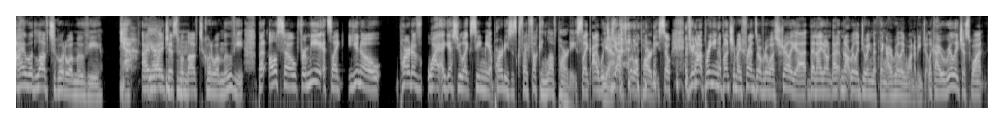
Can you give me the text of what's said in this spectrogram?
I would love to go to a movie. Yeah. I Yeah. really just would Mhm. love to go to a movie. But also for me, it's like, you know, part of why I guess you like seeing me at parties is because I fucking love parties. Like I would just Yeah. love to go to a party. So if you're not bringing a bunch of my friends over to Australia, then I don't, I'm not really doing the thing I really want to be doing. Like I really just want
